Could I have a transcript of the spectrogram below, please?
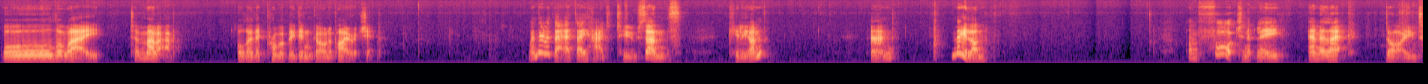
all the way to Moab, although they probably didn't go on a pirate ship. When they were there, they had two sons, Chilion and Mahlon. Unfortunately, Elimelech died.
